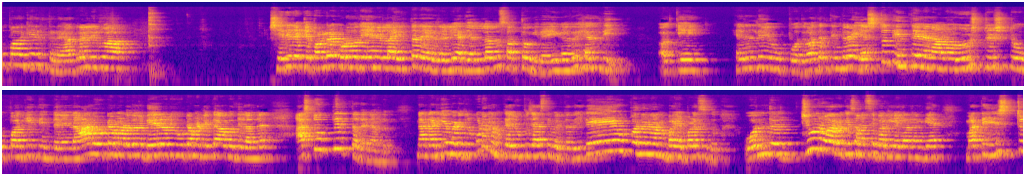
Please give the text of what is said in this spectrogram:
ಉಪ್ಪಾಗೆ ಇರ್ತದೆ ಅದರಲ್ಲಿರುವ ಶರೀರಕ್ಕೆ ತೊಂದರೆ ಕೊಡೋದು ಏನೆಲ್ಲ ಇರ್ತದೆ ಅದರಲ್ಲಿ ಅದೆಲ್ಲದೂ ಸತ್ತೋಗಿದೆ. ಈಗ ಅದು ಹೆಲ್ದಿ ಓಕೆ ಹೆಲ್ದಿ ಉಪ್ಪು ಅದು. ಅದ್ರ ತಿಂದರೆ ಎಷ್ಟು ತಿಂತೇನೆ ನಾನು? ಇಷ್ಟು ಇಷ್ಟು ಉಪ್ಪಾಕಿ ತಿಂತೇನೆ. ನಾನು ಊಟ ಮಾಡೋದನ್ನು ಬೇರೆಯವ್ರಿಗೆ ಊಟ ಮಾಡಲಿಕ್ಕೆ ಆಗೋದಿಲ್ಲ ಅಂದರೆ ಅಷ್ಟು ಉಪ್ಪಿರ್ತದೆ ನಂದು. ನಾನು ಅಡುಗೆ ಮಾಡಿದ್ರು ಕೂಡ ನನ್ನ ಕೈಲಿ ಉಪ್ಪು ಜಾಸ್ತಿ ಬರ್ತದೆ ಇದೇ ಉಪ್ಪನ್ನು ನಾನು ಬಯ ಬಳಸೋದು. ಒಂದು ಚೂರು ಆರೋಗ್ಯ ಸಮಸ್ಯೆ ಬರಲಿಲ್ಲ ನನಗೆ ಮತ್ತೆ ಇಷ್ಟು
